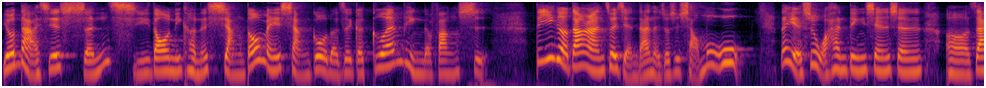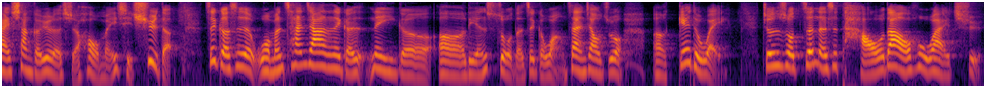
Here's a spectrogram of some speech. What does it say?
有哪些神奇的，你可能想都没想过的这个 glamping 的方式。第一个当然最简单的就是小木屋，那也是我和丁先生呃在上个月的时候我们一起去的。这个是我们参加的那个那一个呃连锁的这个网站叫做呃 Getaway，就是说真的是逃到户外去。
